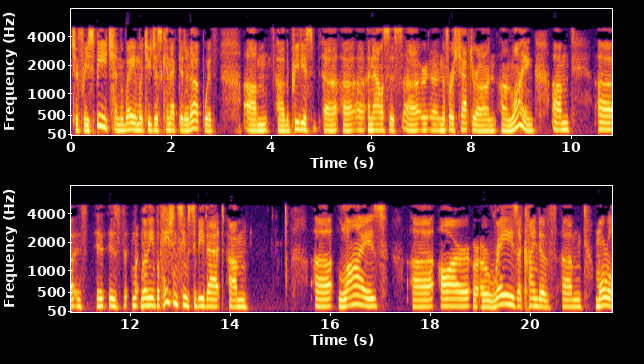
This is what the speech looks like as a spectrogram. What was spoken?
to free speech and the way in which you just connected it up with um, uh, the previous uh, uh analysis uh, in the first chapter on, on lying. Um, uh, is, is the, well, the implication seems to be that um, lies uh, are or, or, raise a kind of um, moral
